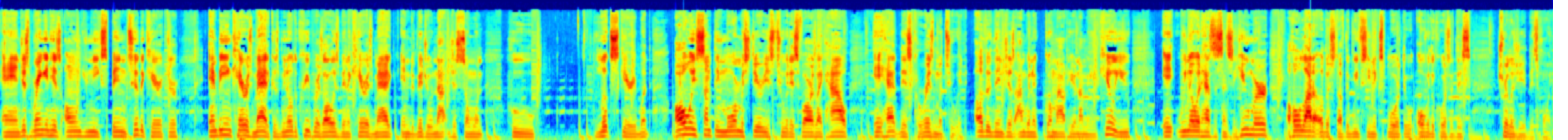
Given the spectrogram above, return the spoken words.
and just bringing his own unique spin to the character and being charismatic because we know the creeper has always been a charismatic individual not just someone who looks scary but always something more mysterious to it as far as like how it had this charisma to it. Other than just i'm gonna come out here and i'm gonna kill you it we know it has a sense of humor a whole lot of other stuff that we've seen explored through over the course of this trilogy at this point.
